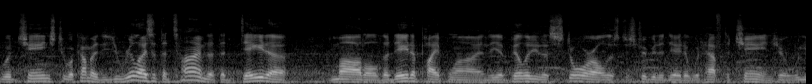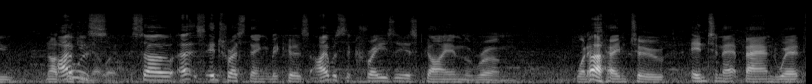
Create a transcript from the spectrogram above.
would change to accommodate? Did you realize at the time that the data model, the data pipeline, the ability to store all this distributed data would have to change, or were you not thinking was, that way? So, it's interesting because I was the craziest guy in the room when it came to internet bandwidth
